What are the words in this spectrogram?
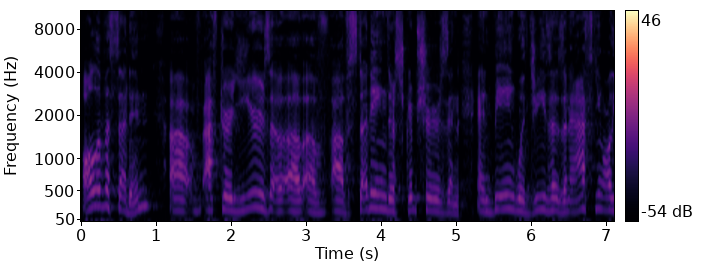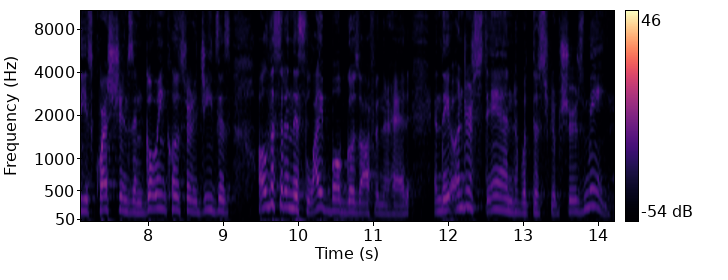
All of a sudden, uh, after years of, of, of, studying their scriptures and, and being with Jesus and asking all these questions and going closer to Jesus, all of a sudden this light bulb goes off in their head and they understand what the scriptures mean.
